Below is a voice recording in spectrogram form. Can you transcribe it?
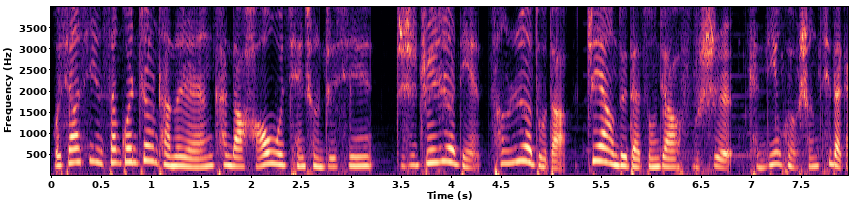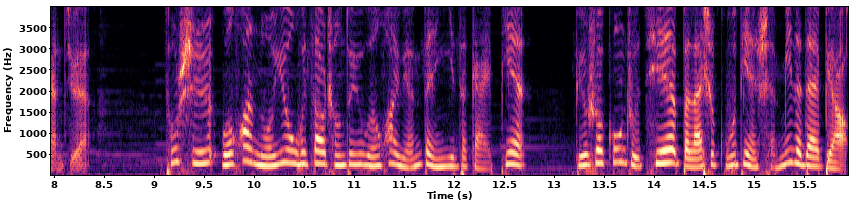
我相信三观正常的人看到毫无虔诚之心，只是追热点蹭热度的这样对待宗教服饰，肯定会有生气的感觉。同时，文化挪用会造成对于文化原本意义的改变。比如说，公主切本来是古典神秘的代表，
